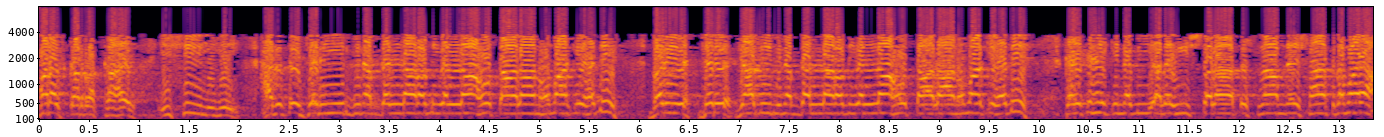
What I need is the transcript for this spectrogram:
فرض کر رکھا ہے۔ اسی لیے حضرت جریر بن عبد اللہ رضی اللہ تعالیٰ نما کی حدیث، بڑی جابی بن عبد اللہ رضی اللہ تعالیٰ نما کی حدیث کہتے ہیں کہ نبی علیہ السلاط اسلام نے ساتھ روایا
